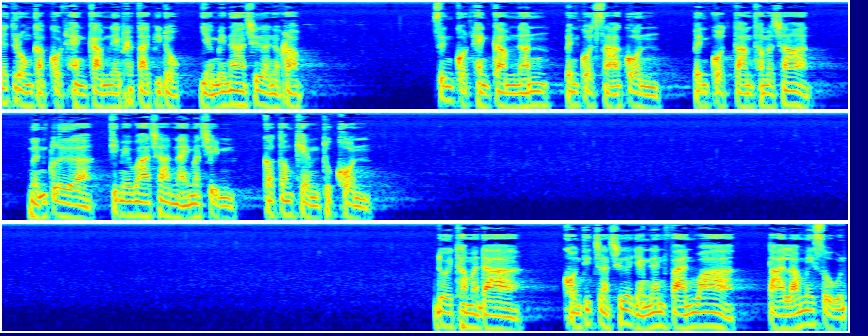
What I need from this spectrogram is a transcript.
ได้ตรงกับกฎแห่งกรรมในพระไตรปิฎกอย่างไม่น่าเชื่อนะครับ ซึ่งกฎแห่งกรรมนั้นเป็นกฎสากล เป็นกฎตามธรรมชาติ เหมือนเกลือที่ไม่ว่าชาติไหนมาชิม ก็ต้องเค็มทุกคนโดยธรรมดา คนที่จะเชื่ออย่างแน่นแฟ้นว่า ตายแล้วไม่สูญ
